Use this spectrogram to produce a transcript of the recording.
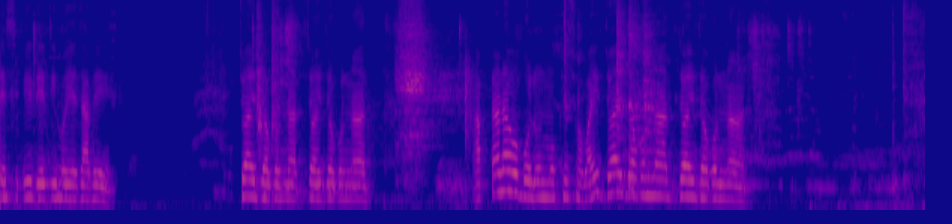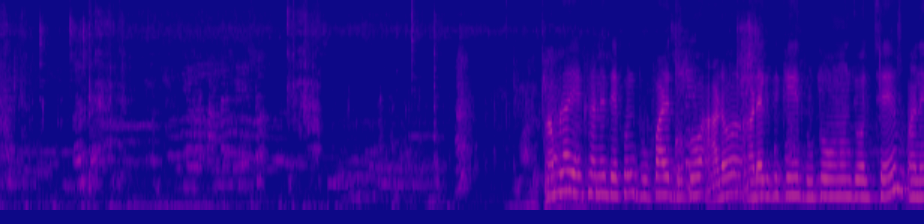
রেসিপি রেডি হয়ে যাবে। জয় জগন্নাথ জয় জগন্নাথ। আপনারাও বলুন মুখে সবাই, জয় জগন্নাথ জয় জগন্নাথ। আমরা এখানে দেখুন, দুপারে দুটো আরও আরেকদিকে দুটো উনুন জ্বলছে মানে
